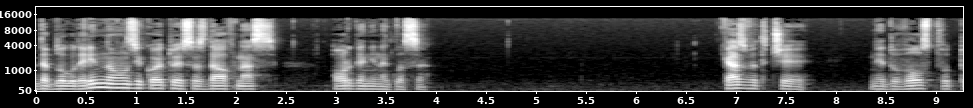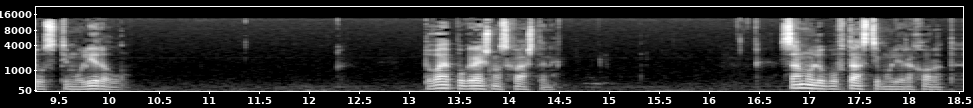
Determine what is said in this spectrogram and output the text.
Да благодарим на онзи, който е създал в нас органи на гласа. Казват, че недоволството стимулирало. Това е погрешно схващане. Само любовта стимулира хората.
